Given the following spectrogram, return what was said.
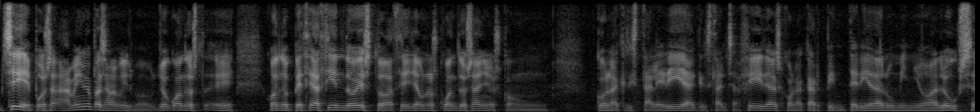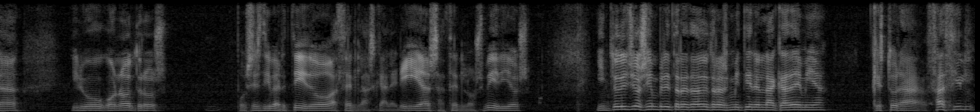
Sí, pues a mí me pasa lo mismo. Yo cuando, eh, cuando empecé haciendo esto hace ya unos cuantos años con, con la cristalería, Cristal Chafiras, con la carpintería de aluminio Aluxa y luego con otros, pues es divertido hacer las galerías, hacer los vídeos. Y entonces yo siempre he tratado de transmitir en la academia que esto era fácil,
